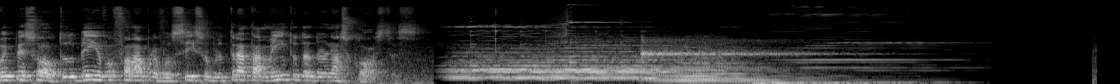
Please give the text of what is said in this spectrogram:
Oi pessoal, tudo bem? Eu vou falar para vocês sobre o tratamento da dor nas costas.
